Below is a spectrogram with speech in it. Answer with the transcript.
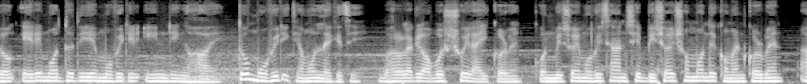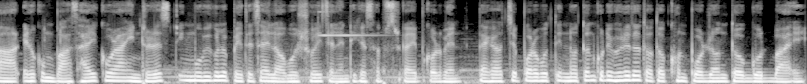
এবং এর মধ্য দিয়ে মুভিটির এন্ডিং হয়। তো মুভিটি কেমন লেগেছে? ভালো লাগলে অবশ্যই লাইক করবেন। কোন বিষয়ে মুভি চান সে বিষয় সম্বন্ধে কমেন্ট করবেন। আর এরকম বাছাই করা ইন্টারেস্টিং মুভিগুলো পেতে চাইলে অবশ্যই চ্যানেলটিকে সাবস্ক্রাইব করবেন। দেখা হচ্ছে পরবর্তী নতুন করে ভিডিওতে, ততক্ষণ পর্যন্ত গুড বাই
